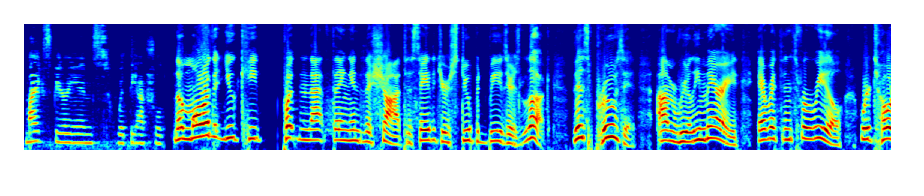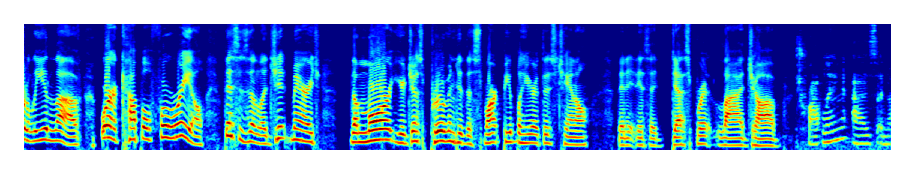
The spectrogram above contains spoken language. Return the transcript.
my experience with the actual... The more that you keep putting that thing into the shot to say that you're stupid beezers, look, this proves it. I'm really married. Everything's for real. We're totally in love. We're a couple for real. This is a legit marriage. The more you're just proving to the smart people here at this channel that it is a desperate lie job. Traveling as an...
